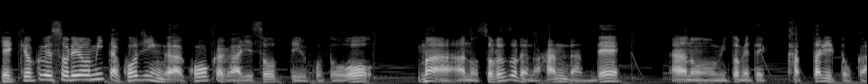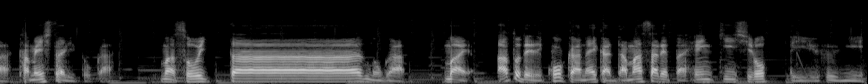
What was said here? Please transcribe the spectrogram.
結局それを見た個人が効果がありそうっていうことをまあ、あのそれぞれの判断であの認めて買ったりとか試したりとか、まあ、そういったのが、まあ後で効果がないから騙された返金しろっていうふうに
